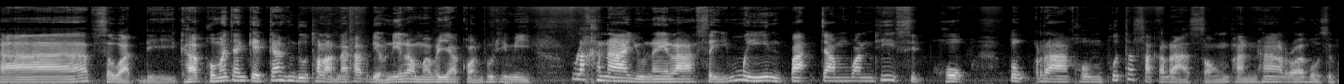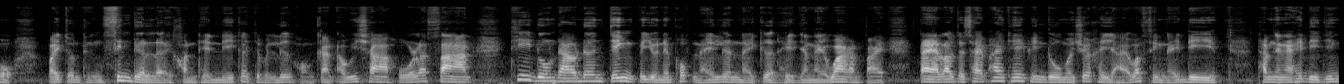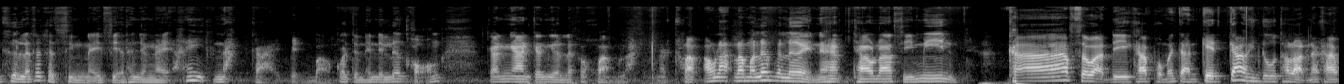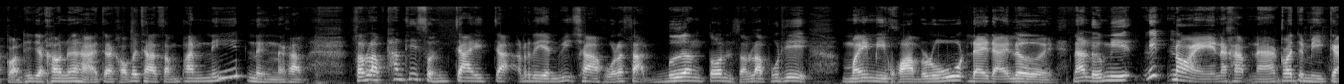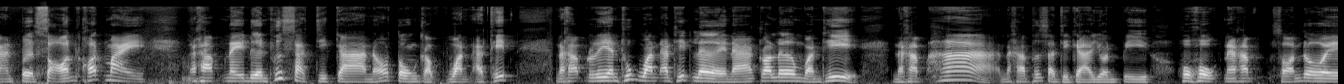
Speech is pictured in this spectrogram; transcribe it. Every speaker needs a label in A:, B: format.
A: ครับ สวัสดีครับ ผมอาจารย์เกตก้าวฮินดูทลอดนะครับ เดี๋ยวนี้เรามาพยากรณ์ผู้ที่มี ลัคนาอยู่ในราศีมีนประจำวันที่ 16 ตุลาคมพุทธศักราช 2566 ไปจนถึงสิ้นเดือนเลย คอนเทนต์นี้ก็จะเป็นเรื่องของการอาวิชาโหราศาสตร์ ที่ดวงดาวเดินจริง ไปอยู่ในภพไหนเรือนไหนเกิดเหตุยังไงว่ากันไป แต่เราจะใช้ไพ่เทพินดูมาช่วยขยายว่าสิ่งไหนดีทำยังไงให้ดียิ่งขึ้น แล้วถ้าเกิดสิ่งไหนเสียทำยังไงให้หนักกายเป็นเบาก็จะเน้นในเรื่องของการงานการเงินและก็ความรักนะครับ เอาละเรามาเริ่มกันเลยนะครับ ชาวราศีมีนครับ สวัสดีครับ ผมอาจารย์เกตก้าฮินดูตลอดนะครับ ก่อนที่จะเข้าเนื้อหาจารย์ขอประชาสัมพันธ์นิดหนึ่งนะครับสำหรับท่านที่สนใจจะเรียนวิชาโหราศาสตร์เบื้องต้นสำหรับผู้ที่ไม่มีความรู้ใด ๆ เลยนะหรือมีนิดหน่อยนะครับนะก็จะมีการเปิดสอนคอร์สใหม่นะครับในเดือนพฤศจิกาเนาะตรงกับวันอาทิตย์ นะครับเรียนทุกวันอาทิตย์เลยนะก็เริ่มวันที่นะครับ5นะครับพฤศจิกายนปี 66นะครับสอนโดย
